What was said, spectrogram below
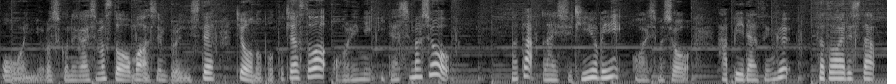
応援よろしくお願いしますと、まあシンプルにして、今日のポッドキャストは終わりにいたしましょう。また来週金曜日にお会いしましょう。ハッピーダンシング、佐藤愛でした。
